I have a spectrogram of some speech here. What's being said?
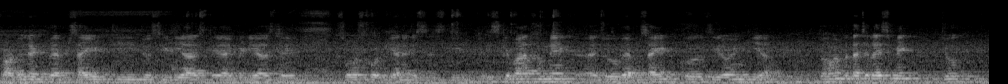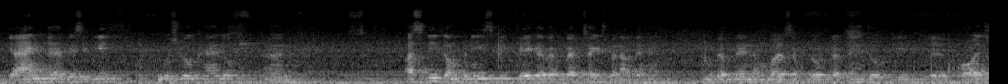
फ्रॉडुलेंट वेबसाइट थी, जो सी थे आई थे सोर्स कोड की एनालिसिस थी। तो इसके बाद हमने जो वेबसाइट को ज़ीरो इन किया तो हमें पता चला इसमें जो गैंग है बेसिकली कुछ लोग हैं जो असली कंपनीज़ की फेक वेबसाइट्स बनाते हैं। उन पर अपने नंबर्स अपलोड करते हैं, जो कि फॉल्स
